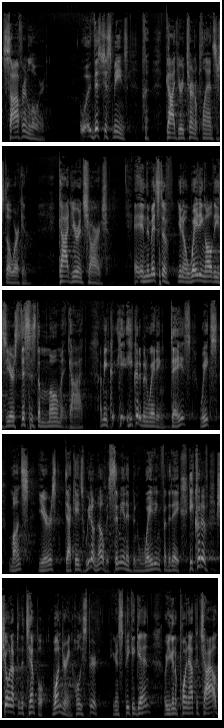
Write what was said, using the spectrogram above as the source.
Sovereign Lord. This just means, God, your eternal plans are still working. God, you're in charge. In the midst of, you know, waiting all these years, this is the moment, God. I mean, he, he could have been waiting days, weeks, months, years, decades. We don't know, but Simeon had been waiting for the day. He could have shown up to the temple wondering, Holy Spirit, you're going to speak again? Or are you going to point out the child?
